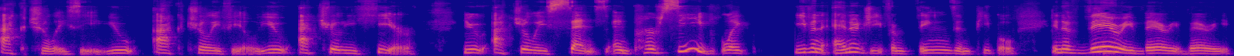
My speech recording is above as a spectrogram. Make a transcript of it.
actually see, you actually feel, you actually hear, you actually sense and perceive like even energy from things and people in a very, very, very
